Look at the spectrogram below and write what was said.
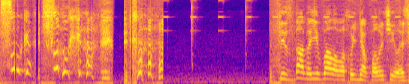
Сука! Сука! Пизда наебалова хуйня получилась.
